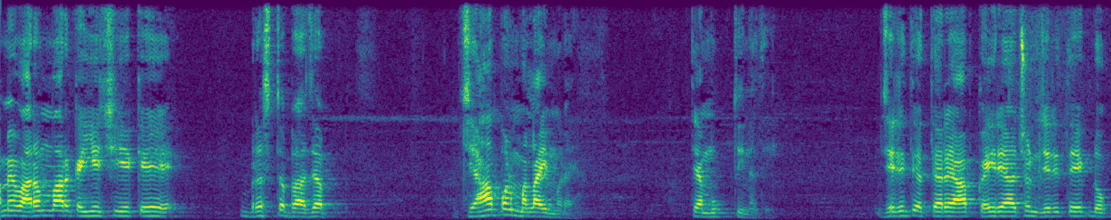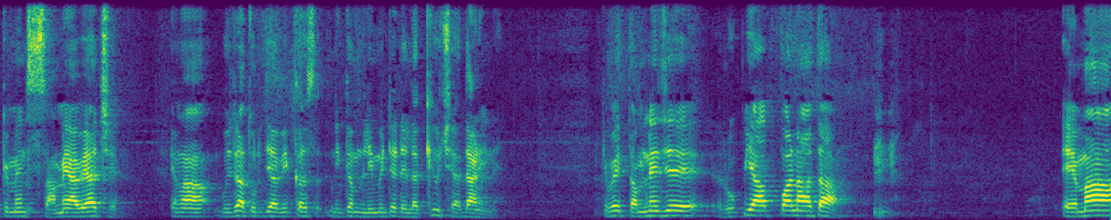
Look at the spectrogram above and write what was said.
અમે વારંવાર કહીએ છીએ કે ભ્રષ્ટ ભાજપ જ્યાં પણ મલાઈ મળે, ત્યાં મુક્તિ નથી. જે રીતે અત્યારે આપ કહી રહ્યા છો ને, જે રીતે એક ડોક્યુમેન્ટ્સ સામે આવ્યા છે, એમાં ગુજરાત ઊર્જા વિકાસ નિગમ લિમિટેડે લખ્યું છે અદાણીને કે ભાઈ, તમને જે રૂપિયા આપવાના હતા, એમાં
